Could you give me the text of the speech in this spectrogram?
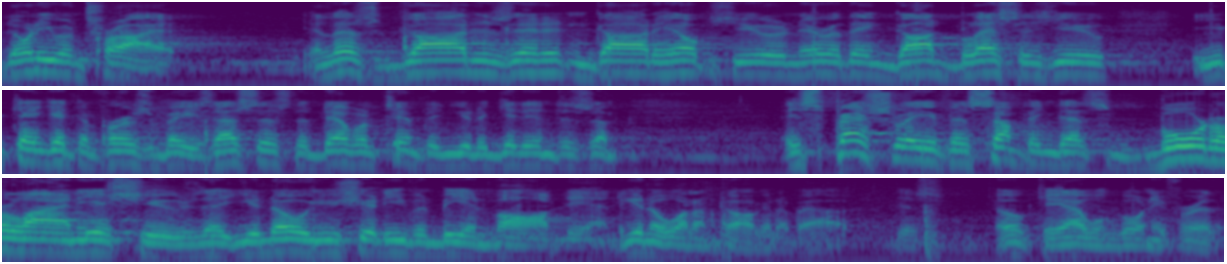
Don't even try it unless God is in it and God helps you and everything, God blesses you, you can't get to first base. That's just the devil tempting you to get into some, especially if it's something that's borderline issues that you know you should even be involved in. You know what I'm talking about. Just, okay, I won't go any further.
